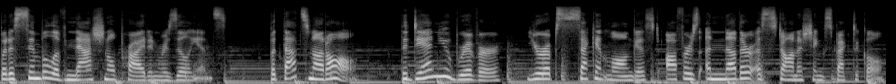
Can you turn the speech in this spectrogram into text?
but a symbol of national pride and resilience. But that's not all. The Danube River, Europe's second longest, offers another astonishing spectacle,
